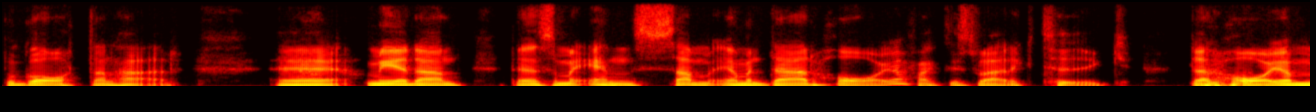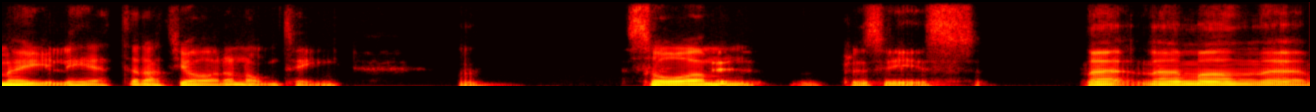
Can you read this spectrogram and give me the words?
på gatan här? Eh, medan den som är ensam, ja men där har jag faktiskt verktyg. Där mm. har jag möjligheter att göra någonting. Mm. Så... Um... Precis. När, när man eh,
